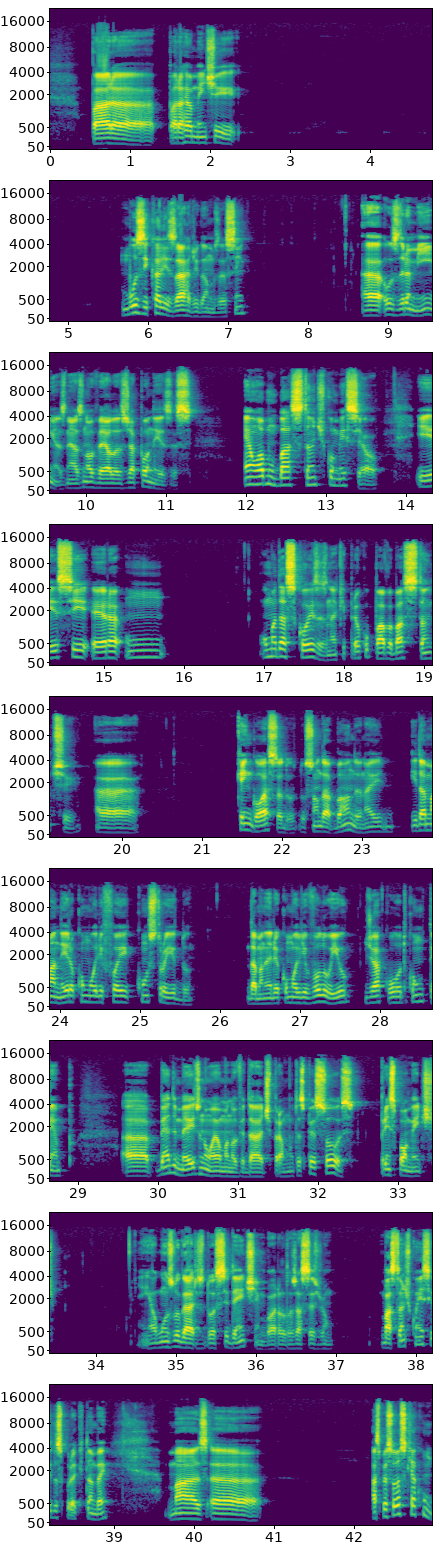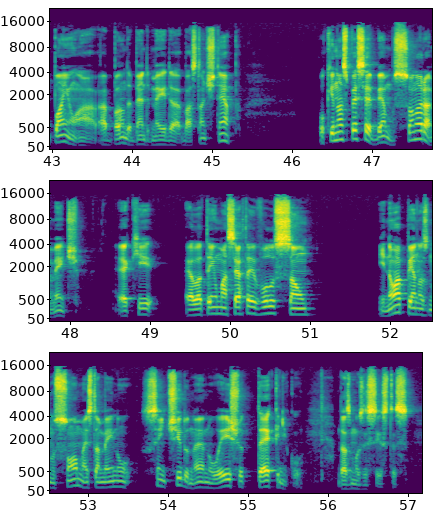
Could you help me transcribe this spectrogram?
para, para realmente musicalizar, digamos assim, uh, os draminhas, né, as novelas japonesas. É um álbum bastante comercial. E esse era um, uma das coisas né, que preocupava bastante uh, quem gosta do, do, som da banda né, e, e, da maneira como ele foi construído, da maneira como ele evoluiu de acordo com o tempo. Uh, Bandmade não é uma novidade para muitas pessoas, principalmente em alguns lugares do Ocidente, embora elas já sejam bastante conhecidas por aqui também, mas uh, as pessoas que acompanham a, a banda Bandmade há bastante tempo, o que nós percebemos sonoramente é que ela tem uma certa evolução, e não apenas no som, mas também no sentido, né, no eixo técnico das musicistas.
